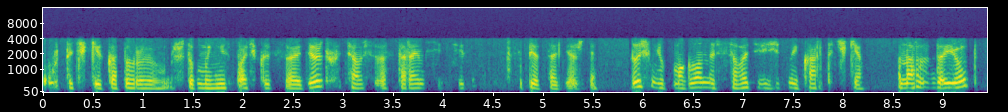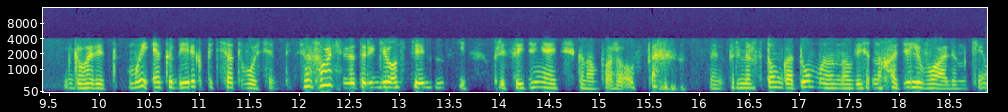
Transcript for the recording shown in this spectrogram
курточки, которые, чтобы мы не испачкали свою одежду, хотя мы всегда стараемся идти в спецодежде. Дочь мне помогла нарисовать визитные карточки. Она раздает, говорит, мы Экоберег 58. 58 – это регион Пензенский. Присоединяйтесь к нам, пожалуйста. Например, в том году мы находили валенки.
